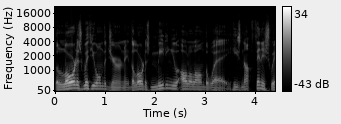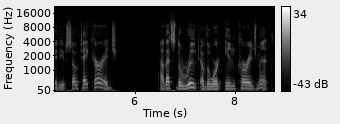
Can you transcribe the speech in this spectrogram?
the Lord is with you on the journey. The Lord is meeting you all along the way. He's not finished with you. So take courage. Uh, that's the root of the word encouragement.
